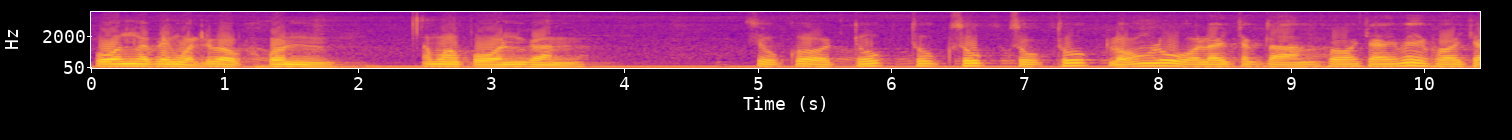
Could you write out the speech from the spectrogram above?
โปนมาไปหมดหรือเปล่าคนเอามาโปนกันสุขก็ทุกทุกสุขสุขทุกหลงรู้อะไรต่างๆ พอใจไม่พอใจ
